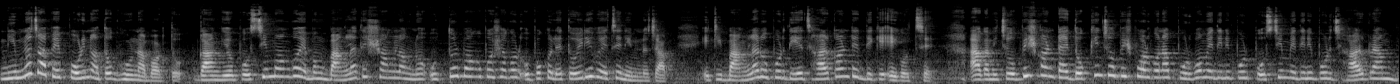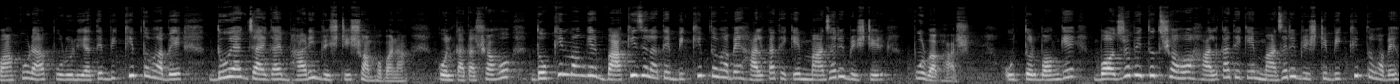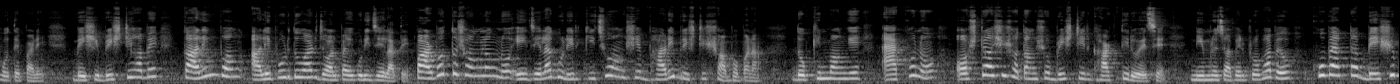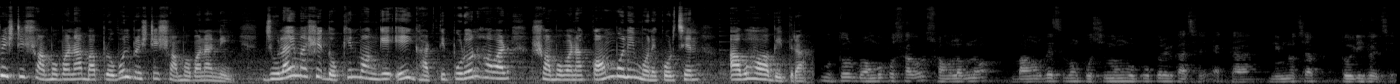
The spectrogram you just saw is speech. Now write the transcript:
নিম্নচাপে পরিণত ঘূর্ণাবর্ত। গাঙ্গেয় পশ্চিমবঙ্গ এবং বাংলাদেশ সংলগ্ন উত্তর বঙ্গোপসাগর উপকূলে তৈরি হয়েছে নিম্নচাপ। এটি বাংলার উপর দিয়ে ঝাড়খণ্ডের দিকে এগোচ্ছে। আগামী চব্বিশ ঘন্টায় দক্ষিণ চব্বিশ পরগনা, পূর্ব মেদিনীপুর, পশ্চিম মেদিনীপুর, ঝাড়গ্রাম, বাঁকুড়া, পুরুলিয়াতে বিক্ষিপ্তভাবে দু এক জায়গায় ভারী বৃষ্টির সম্ভাবনা। কলকাতা সহ দক্ষিণবঙ্গের বাকি জেলাতে বিক্ষিপ্তভাবে হালকা থেকে মাঝারি বৃষ্টির পূর্বাভাস। উত্তরবঙ্গে বজ্রবিদ্যুৎ সহ হালকা থেকে মাঝারি বৃষ্টি বিক্ষিপ্তভাবে হতে পারে। বেশি বৃষ্টি হবে কালিম্পং, আলিপুরদুয়ার, জলপাইগুড়ি জেলাতে। পার্বত্য সংলগ্ন এই জেলাগুলির কিছু অংশে ভারী বৃষ্টির সম্ভাবনা। দক্ষিণবঙ্গে এখনও অষ্টআশি শতাংশ বৃষ্টির ঘাটতি রয়েছে। নিম্নচাপের প্রভাবেও খুব একটা বেশি বৃষ্টির সম্ভাবনা বা প্রবল বৃষ্টির সম্ভাবনা নেই। জুলাই মাসে দক্ষিণবঙ্গে এই ঘাটতি পূরণ হওয়ার সম্ভাবনা কম বলেই মনে করছেন আবহাওয়াবিদরা। উত্তর বঙ্গোপসাগর সংলগ্ন বাংলাদেশ এবং পশ্চিমবঙ্গ উপকূলের কাছে একটা নিম্নচাপ তৈরি হয়েছে।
